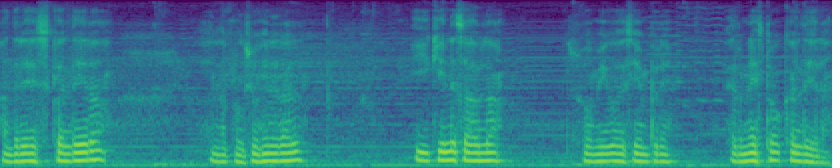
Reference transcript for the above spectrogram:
Andrés Caldera en la producción general y quien les habla, su amigo de siempre, Ernesto Caldera.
